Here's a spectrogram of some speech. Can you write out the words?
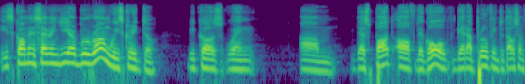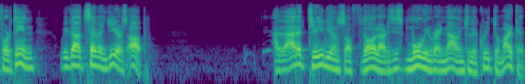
it's coming seven year bull run with crypto, because when um, the spot of the gold get approved in 2014, we got seven years up. A lot of trillions of dollars is moving right now into the crypto market.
